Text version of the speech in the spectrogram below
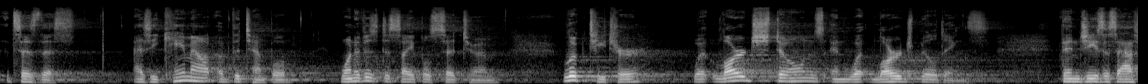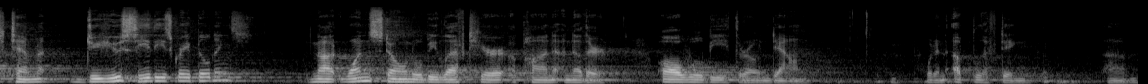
it says this As he came out of the temple, one of his disciples said to him, Look, teacher, what large stones and what large buildings. Then Jesus asked him, Do you see these great buildings? Not one stone will be left here upon another, all will be thrown down. What an uplifting um,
